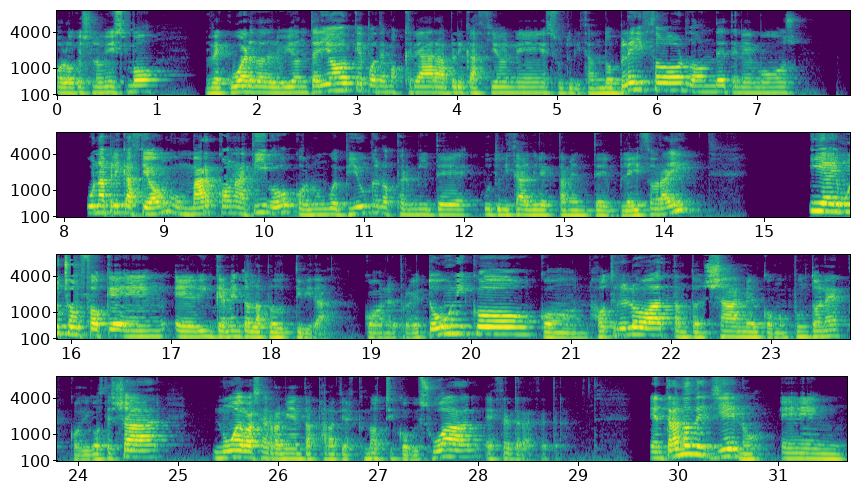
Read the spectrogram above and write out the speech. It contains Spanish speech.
o lo que es lo mismo, recuerdo del vídeo anterior que podemos crear aplicaciones utilizando Blazor donde tenemos una aplicación, un marco nativo con un WebView que nos permite utilizar directamente Blazor ahí. Y hay mucho enfoque en el incremento en la productividad, con el proyecto único, con Hot Reload, tanto en XAML como en .NET, código C Sharp, nuevas herramientas para diagnóstico visual, etcétera, etcétera. Entrando de lleno en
